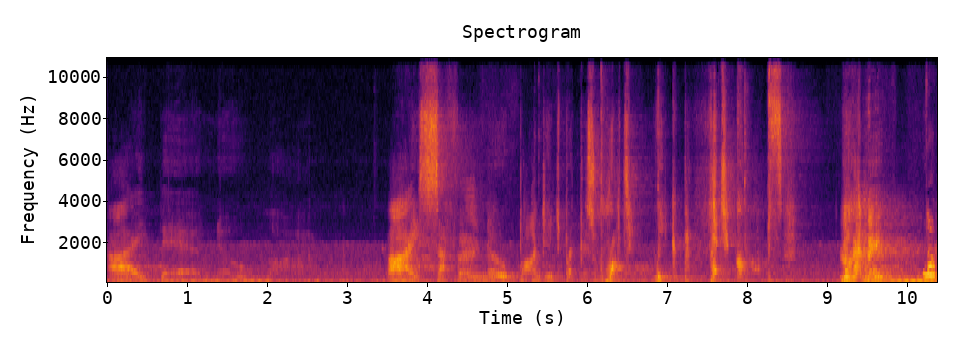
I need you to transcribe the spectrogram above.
I bear no mark. I suffer no bondage but this rotten, weak, pathetic corpse. Look at me! Nope.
